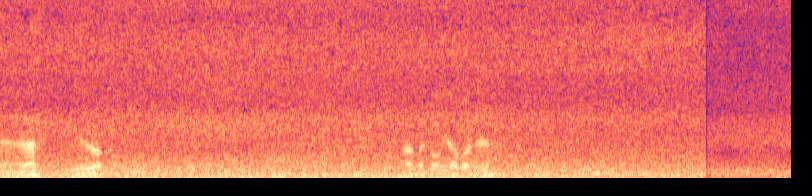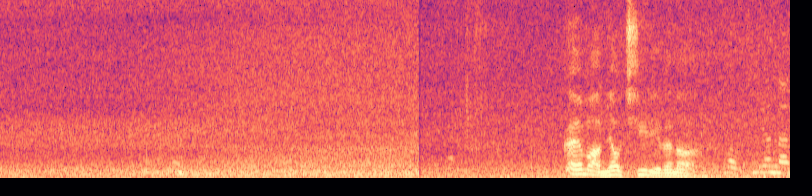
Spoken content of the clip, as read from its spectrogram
အဲဒီနေ့တော့အားတကောင်ရပါတယ် 干嘛？庙区里面呢？庙区也难，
